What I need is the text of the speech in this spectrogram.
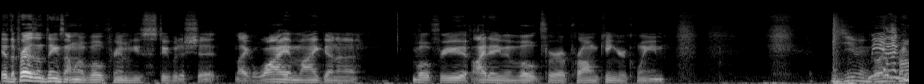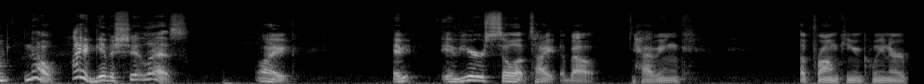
if the president thinks I'm gonna vote for him, he's stupid as shit. Like, why am I gonna vote for you if I didn't even vote for a prom king or queen? Did you even Me, go to I prom? could, no, I could give a shit less. Like, if if you're so uptight about having a prom king or queen or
